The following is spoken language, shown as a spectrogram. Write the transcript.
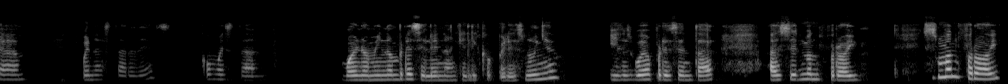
Hola, buenas tardes, ¿cómo están? Bueno, mi nombre es Elena Angélica Pérez Núñez y les voy a presentar a Sigmund Freud. Sigmund Freud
